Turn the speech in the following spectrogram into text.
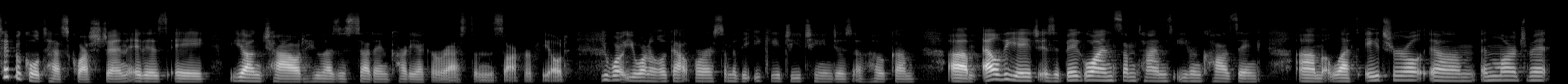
typical test question, it is a young child who has a sudden cardiac arrest in the soccer field. What you want to look out for are some of the EKG changes of HOCM. Um, LVH is a big one, sometimes even causing um, left atrial um, enlargement,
